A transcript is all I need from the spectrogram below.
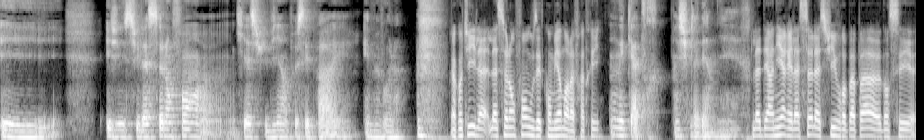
Et et je suis la seule enfant euh, qui a suivi un peu ses pas et, et me voilà. Quand tu dis la, la, seule enfant, vous êtes combien dans la fratrie? On est quatre. Je suis la dernière. La dernière est la seule à suivre papa euh, dans ses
